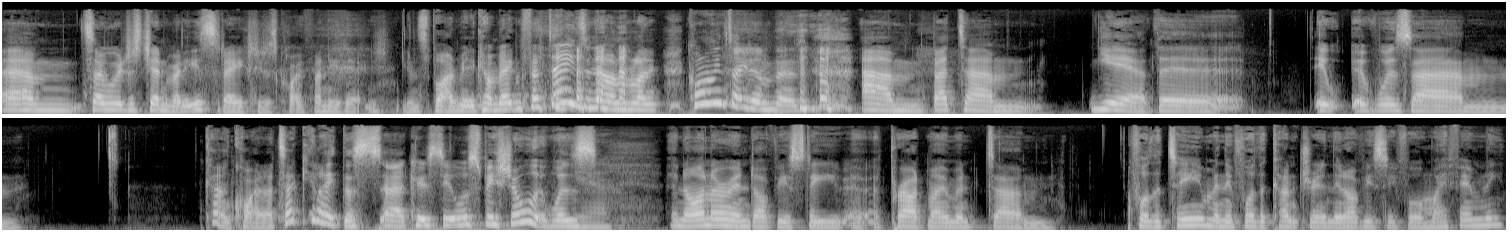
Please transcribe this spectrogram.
Um, so we were just chatting about it yesterday. Actually, just quite funny that you inspired me to come back in 15, and now I'm like commentating on this. Um, but um, yeah, the it it was. Um, can't quite articulate this, uh, Kirsty. It was special. It was Yeah. an honour and obviously a, a proud moment um, for the team and then for the country and then obviously for my family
